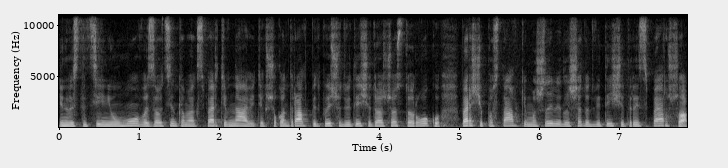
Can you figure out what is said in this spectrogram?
інвестиційні умови. За оцінками експертів, навіть якщо контракт підпишуть 2026 року, перші поставки можливі лише до 2031,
